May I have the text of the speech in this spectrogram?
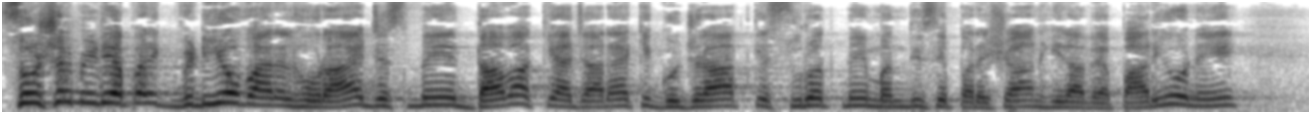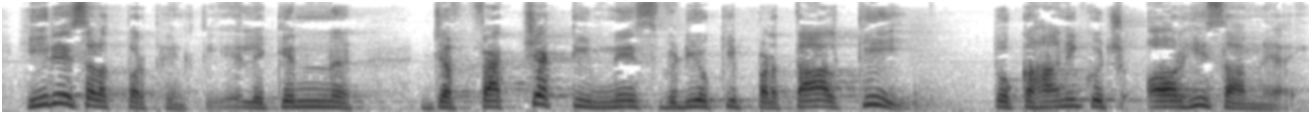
Social media पर एक वीडियो वायरल हो रहा है जिसमें दावा किया जा रहा है कि गुजरात के सूरत में मंदी से परेशान हीरा व्यापारियों ने हीरे सड़क पर फेंक दिए। लेकिन जब फैक्ट चेक टीम ने इस वीडियो की पड़ताल की तो कहानी कुछ और ही सामने आई।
